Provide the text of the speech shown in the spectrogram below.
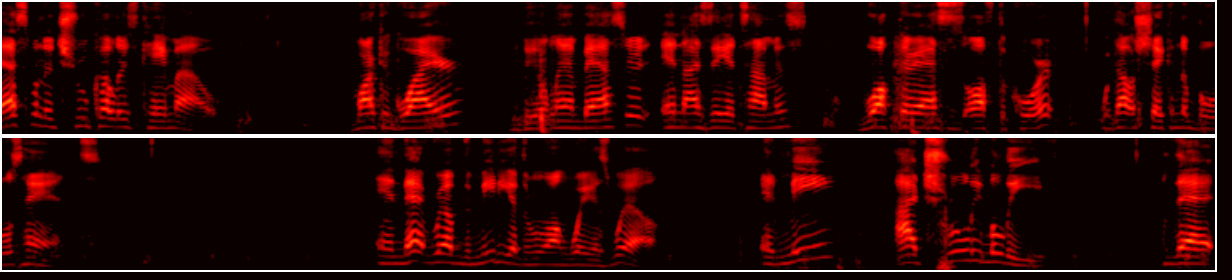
that's when the true colors came out. Mark Aguirre, Bill Laimbeer, and Isiah Thomas walked their asses off the court without shaking the Bulls' hands. And that rubbed the media the wrong way as well. And me, I truly believe that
